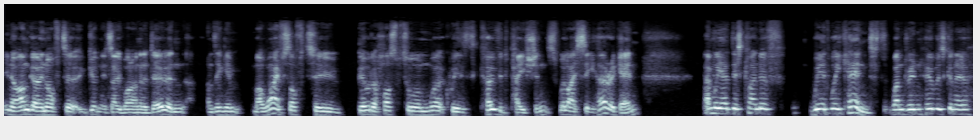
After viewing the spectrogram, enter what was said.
you know, I'm going off to goodness knows what I'm going to do, and I'm thinking my wife's off to build a hospital and work with COVID patients. Will I see her again? And we had this kind of weird weekend, wondering who was going to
